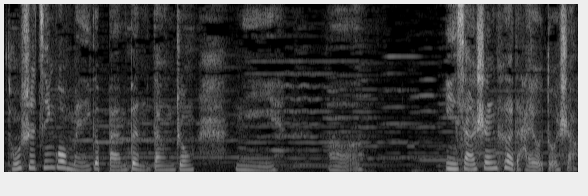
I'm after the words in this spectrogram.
同时，经过每一个版本当中，你，呃，印象深刻的还有多少？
